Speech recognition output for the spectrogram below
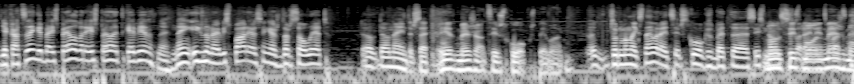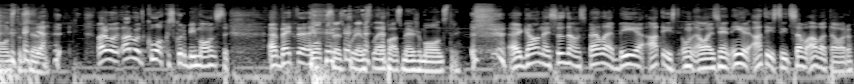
ja kāds negribēja spēlēt, varēja spēlēt tikai vienatnē. Ne, ignorēja vispārējos, vienkārši dara savu lietu. Tev, tev neinteresē. Iet mežā cirst kokus, piemēram. Tur, man liekas, nevarēja cirst kokus, bet uh, sismonstrs. Nu, meža monstrs, jā. jā. varbūt, varbūt kokus, kur bija monstri. Uh, bet, uh, kokus, aiz kuriem slēpās meža monstri. Galvenais uzdevums spēlē bija attīstīt, un aizvien ir attīstīt savu avatāru,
